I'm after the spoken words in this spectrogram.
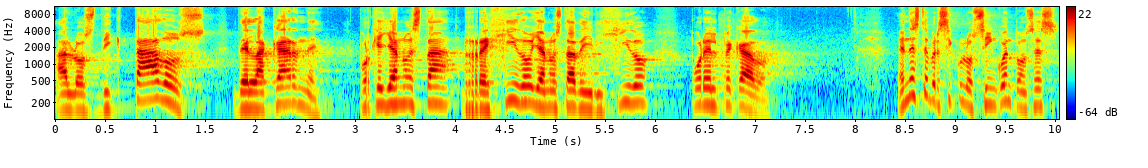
a los dictados de la carne, porque ya no está regido, ya no está dirigido por el pecado. En este versículo 5 entonces,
